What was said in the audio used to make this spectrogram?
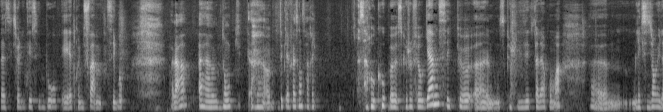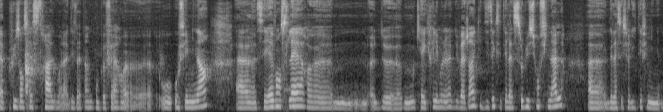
la sexualité c'est beau et être une femme c'est beau. Voilà. Euh, donc, euh, de quelle façon ça, recoupe euh, ce que je fais au GAM C'est que, ce que je disais tout à l'heure pour moi, l'excision est la plus ancestrale des atteintes qu'on peut faire au, au, féminin. c'est Eve Ensler de, qui a écrit Les monologues du vagin qui disait que c'était la solution finale de la sexualité féminine.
